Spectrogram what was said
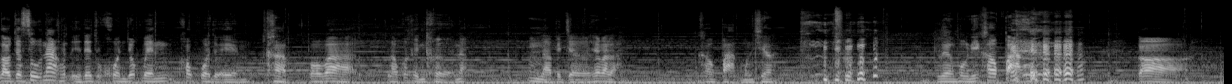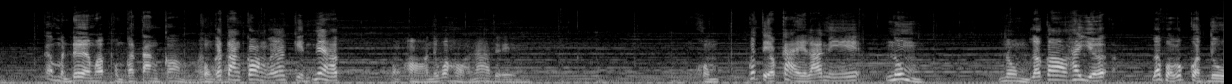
เราจะสู้หน้าคนอื่นได้ทุกคนยกเว้นครอบครัวตัวเอง ครับ เพราะว่า เราก็เขินๆอะอืมเราไปเจอใช่ปะล่ะ เข้าปากมึงเชียว เรื่องพวกนี้เข้าปาก ก็ก็เหมือนเดิมครับ ผมก็ตั้งกล้องผมก็ตั้งกล้องแล้วก็กินเนี่ยครับผมอ๋อนึกว่าห่อหน้าตัวเอง ผมก๋วยเตี๋ยวไก่ร้านนี้ นุ่ม นุ่ม แล้วก็ให้เยอะ แล้วผมก็กดดู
